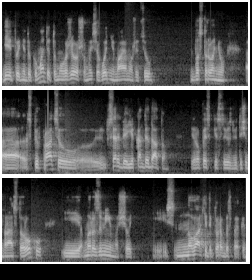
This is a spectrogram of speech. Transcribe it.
Є відповідні документи, тому важливо, що ми сьогодні маємо вже цю двосторонню е, співпрацю. Сербія є кандидатом Європейський Союз 2012 року, і ми розуміємо, що нова архітектура безпеки.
